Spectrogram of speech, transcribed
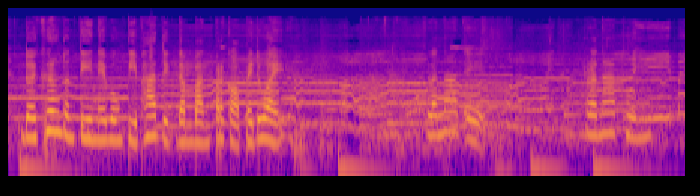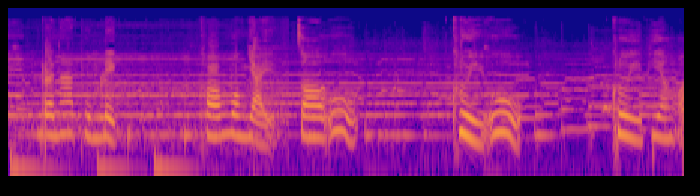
ๆ โดยเครื่องดนตรีในวงปีพาดดึกดำบรรพ์ประกอบไปด้วยระนาดเอกระนาดทุ้ม ระนาดทุมเหล็ก คล้องวงใหญ่จออู้ขลุยอู้คลุยเพียงอ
